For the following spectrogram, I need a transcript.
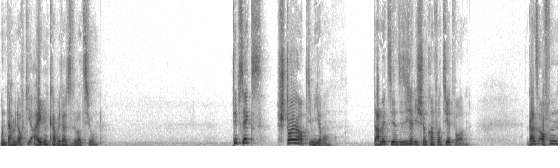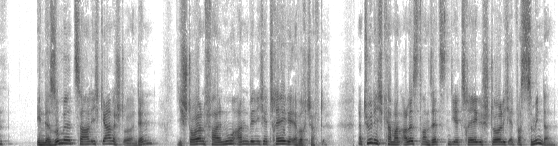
und damit auch die Eigenkapitalsituation. Tipp 6. Steueroptimierung. Damit sind Sie sicherlich schon konfrontiert worden. Ganz offen, in der Summe zahle ich gerne Steuern, denn die Steuern fallen nur an, wenn ich Erträge erwirtschafte. Natürlich kann man alles dran setzen, die Erträge steuerlich etwas zu mindern.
